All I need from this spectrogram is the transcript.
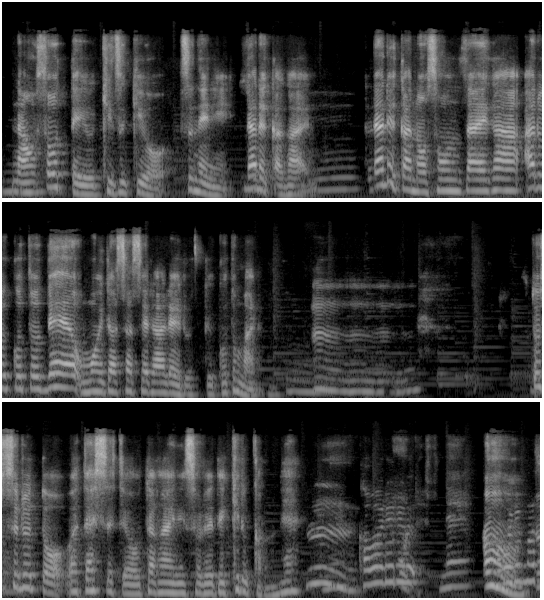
直そうっていう気づきを常に誰かが、ね、誰かの存在があることで思い出させられるっていうこともある。とすると私たちはお互いにそれできるかもね。うん、変われるですね。変わります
